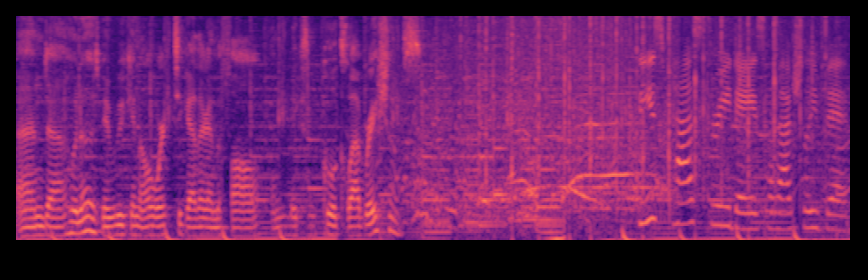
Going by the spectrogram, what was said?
And uh, who knows, maybe we can all work together in the fall and make some cool collaborations. These past three days have actually been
